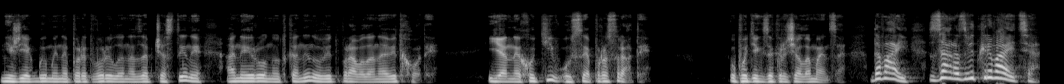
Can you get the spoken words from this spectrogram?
ніж якби мене перетворили на запчастини, а нейронну тканину відправили на відходи. Я не хотів усе просрати. У потік закричала Менса. Давай, зараз відкривається.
